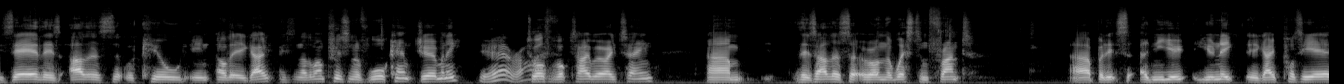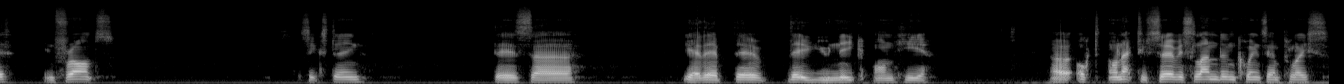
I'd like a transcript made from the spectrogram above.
is there. There's others that were killed in. Oh, there you go. Here's another one. Prison of war camp, Germany, Yeah. Right. 12th of October, 18. Um, there's others that are on the Western Front, uh, but it's a new, unique. There you go. Pozières in France, 16. There's, uh, yeah, they're they're they're unique on here. Uh, on active service, London, Queensland Police.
